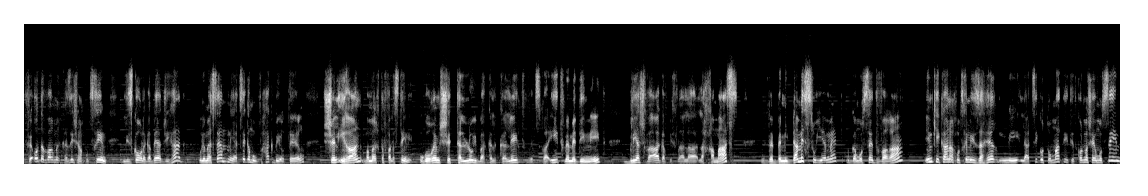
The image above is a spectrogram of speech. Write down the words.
ועוד דבר מרכזי שאנחנו צריכים לזכור לגבי הג'יהאד, הוא למעשה המייצג המובהק ביותר של איראן במערכת הפלסטינית. הוא גורם שתלוי בה כלכלית וצבאית ומדינית, בלי השוואה אגב בכלל לחמאס, ובמידה מסוימת הוא גם עושה דברה, אם כי כאן אנחנו צריכים להיזהר מלהציג אוטומטית את כל מה שהם עושים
